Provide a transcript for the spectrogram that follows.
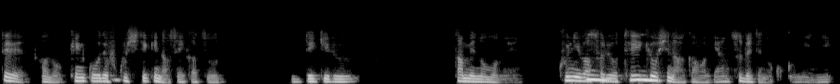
て、あの、健康で福祉的な生活をできるためのものや。国はそれを提供しなあかんわけやん、すべての国民に。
